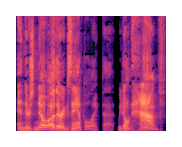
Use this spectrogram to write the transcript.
And there's no other example like that. We don't have,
